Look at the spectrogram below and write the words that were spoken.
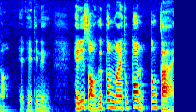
เนาะเหตุเหตุที่ 1 เหตุที่สองคือต้นไม้ทุกต้นต้องตาย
